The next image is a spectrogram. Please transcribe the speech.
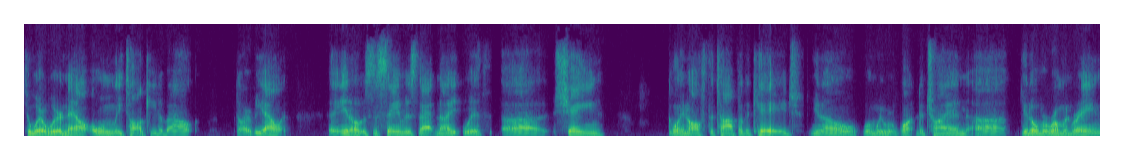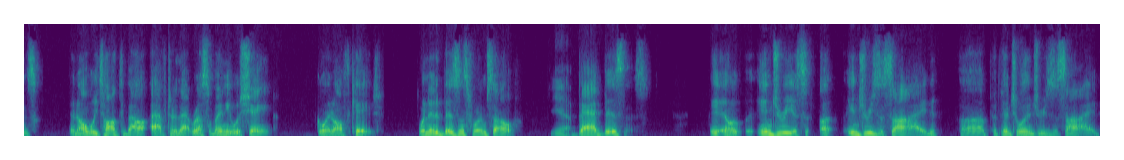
to where we're now only talking about Darby Allin. Uh, you know, it was the same as that night with uh, Shane going off the top of the cage, you know, when we were wanting to try and uh, get over Roman Reigns. And all we talked about after that WrestleMania was Shane going off the cage, went into business for himself. Yeah. Bad business. You know, injury, uh, injuries aside, uh, potential injuries aside,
